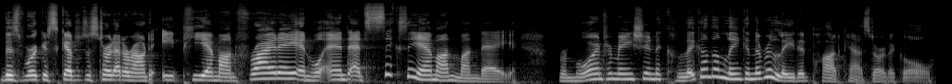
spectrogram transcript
This work is scheduled to start at around 8 p.m. on Friday and will end at 6 a.m. on Monday. For more information, click on the link in the related podcast article.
